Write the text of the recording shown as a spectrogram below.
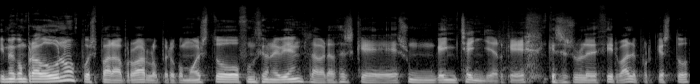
me he comprado uno pues para probarlo. Pero como esto funcione bien, la verdad es que es un game changer, que, que se suele decir, ¿vale? Porque esto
